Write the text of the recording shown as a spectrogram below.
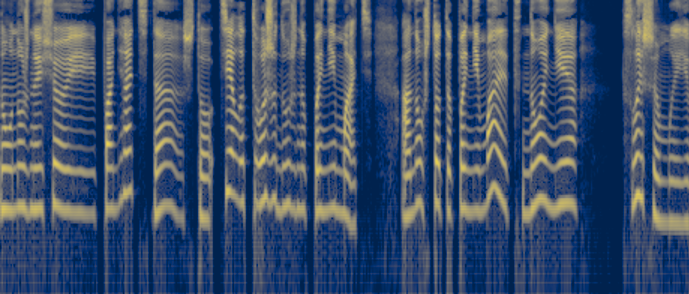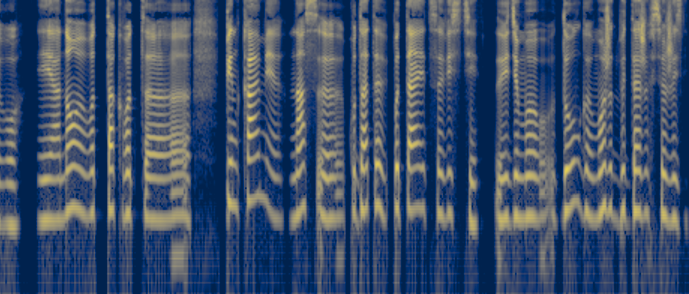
Ну, нужно еще и понять, да, что тело тоже нужно понимать. Оно что-то понимает, но не слышим мы его. И оно вот так вот э, пинками нас э, куда-то пытается вести. Видимо, долго, может быть, даже всю жизнь.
